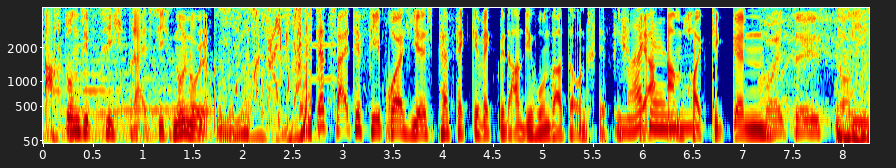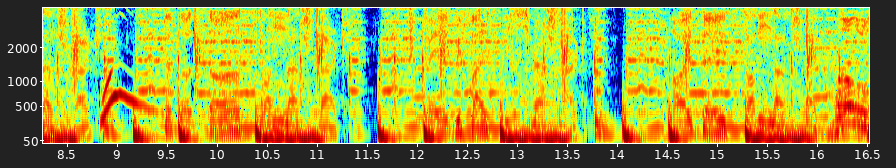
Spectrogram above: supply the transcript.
78 30 00. Der 2. Februar, hier ist perfekt geweckt mit Andi Hohenwarter und Steffi Speer Morgen. am heutigen. Heute ist Donnerstag. Da, da, da, Donnerstag. Baby, falls dich wer fragt. Heute ist Donnerstag. Wow.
